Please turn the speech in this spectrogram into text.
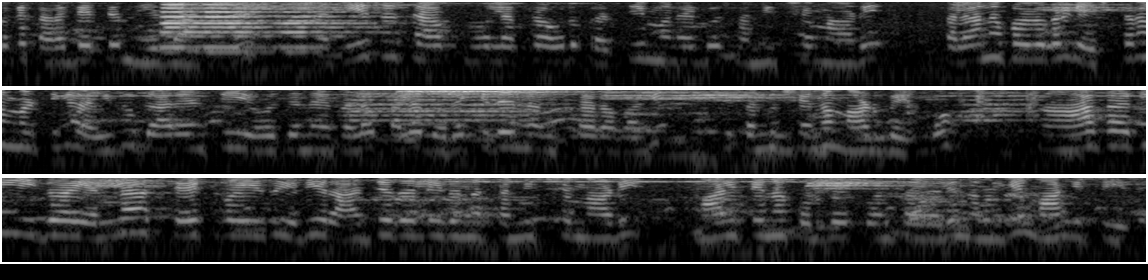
ಬಗ್ಗೆ ತರಬೇತಿಯನ್ನು ನೀಡಲಾಗಿದೆ. ಎಸ್ ಆ್ಯಪ್ ಮೂಲಕ ಅವರು ಪ್ರತಿ ಮನೆಗೂ ಸಮೀಕ್ಷೆ ಮಾಡಿ ಫಲಾನುಭವಿಗಳಿಗೆ ಎಷ್ಟರ ಮಟ್ಟಿಗೆ ಐದು ಗ್ಯಾರಂಟಿ ಯೋಜನೆಗಳ ಫಲ ದೊರಕಿದೆ ಅನ್ನೋ ವಿಚಾರವಾಗಿ ಈ ಸಮೀಕ್ಷೆಯನ್ನು ಮಾಡಬೇಕು. ಹಾಗಾಗಿ ಈಗ ಎಲ್ಲ ಸ್ಟೇಟ್ ವೈಸ್ ಇಡೀ ರಾಜ್ಯದಲ್ಲಿ ಇದನ್ನು ಸಮೀಕ್ಷೆ ಮಾಡಿ ಮಾಹಿತಿಯನ್ನು ಕೊಡಬೇಕು ಅಂತ ಹೇಳಿ ನಮಗೆ ಮಾಹಿತಿ ಇದೆ.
